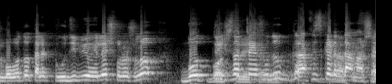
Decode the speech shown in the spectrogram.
সম্ভবত তাহলে টু জিবি হলে ষোলো ষোলো বত্রিশ হাজার টাকা শুধু গ্রাফিক্স কার্ডের দাম আসে।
